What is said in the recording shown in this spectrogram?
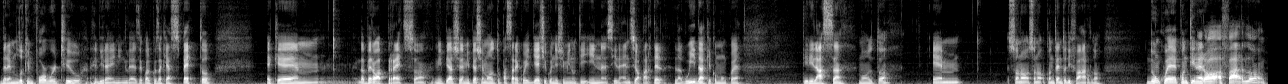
that I'm looking forward to, direi in inglese, qualcosa che aspetto e che um, davvero apprezzo. Mi piace, mi piace molto passare quei 10-15 minuti in silenzio, a parte la guida che comunque ti rilassa molto. E um, sono, sono contento di farlo. Dunque continuerò a farlo,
